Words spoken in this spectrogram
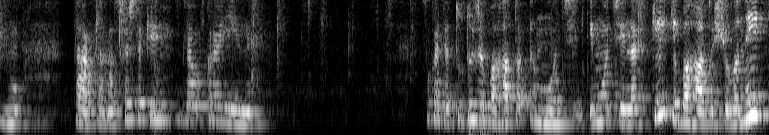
Ну, так, все ж таки для України. Слухайте, тут дуже багато емоцій. Емоцій наскільки багато, що вони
